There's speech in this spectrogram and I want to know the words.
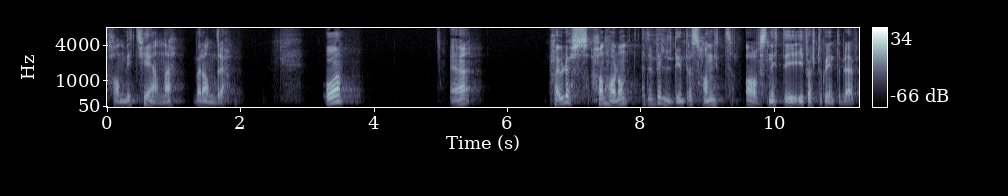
kan vi tjene hverandre. Og eh, Paulus han har noen, et veldig interessant avsnitt i, i første Korinterbrev.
